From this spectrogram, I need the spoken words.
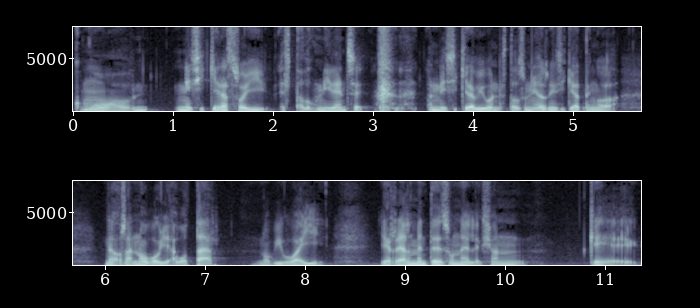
cómo ni siquiera soy estadounidense, ni siquiera vivo en Estados Unidos, ni siquiera tengo, no, o sea, no voy a votar, no vivo ahí, y realmente es una elección que,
